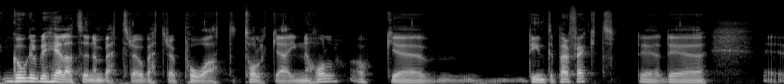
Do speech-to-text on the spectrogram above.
Google blir hela tiden bättre och bättre på att tolka innehåll. Och eh, det är inte perfekt. Det, det, eh,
